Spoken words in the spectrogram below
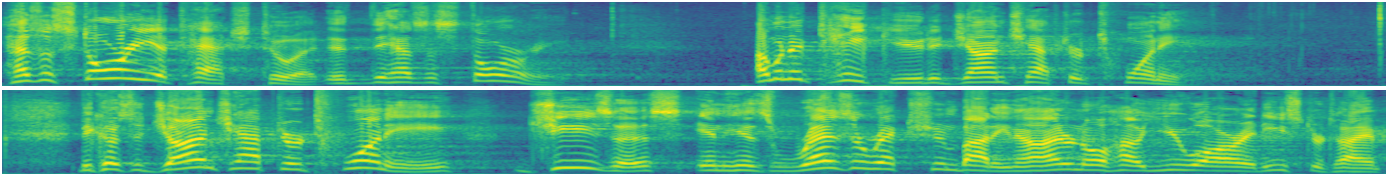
has a story attached to it. It has a story. I'm going to take you to John chapter 20. Because in John chapter 20, Jesus in his resurrection body. Now, I don't know how you are at Easter time.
